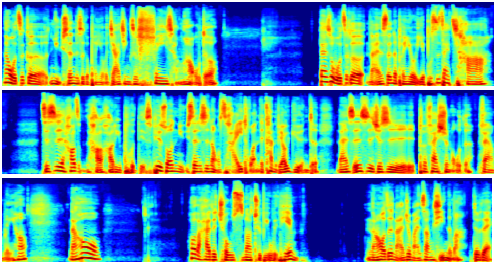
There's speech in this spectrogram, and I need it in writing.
那我这个女生的这个朋友家境是非常好的，但是我这个男生的朋友也不是在差。只是 how 怎么 how how do you put this？譬如说，女生是那种财团的，看得比较远的；男生是就是 professional 的 family 哈。然后后来他就 chose not to be with him，然后这男人就蛮伤心的嘛，对不对？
